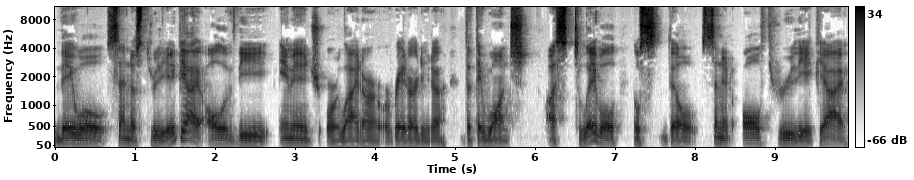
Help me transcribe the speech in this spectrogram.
they will send us through the API all of the image or LiDAR or radar data that they want us to label. They'll, they'll send it all through the API.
